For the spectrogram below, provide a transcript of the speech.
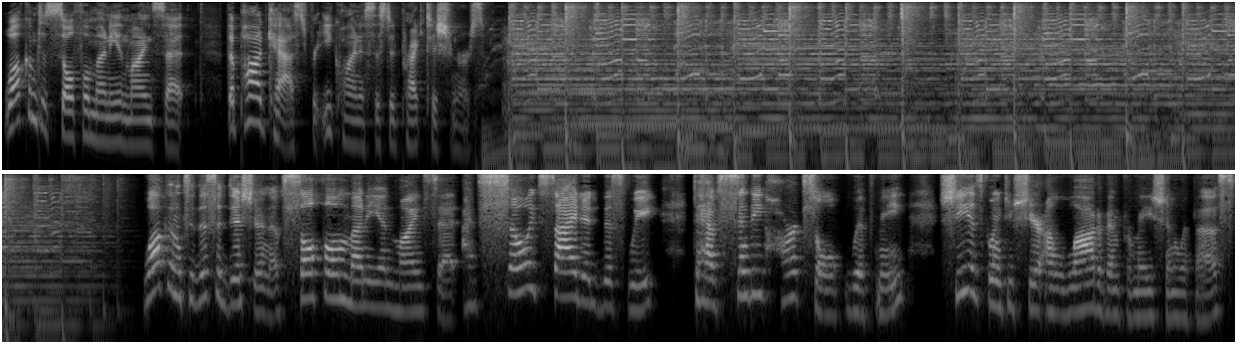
Welcome to Soulful Money and Mindset, the podcast for equine assisted practitioners. Welcome to this edition of Soulful Money and Mindset. I'm so excited this week to have Cindy Hartzell with me. She is going to share a lot of information with us.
